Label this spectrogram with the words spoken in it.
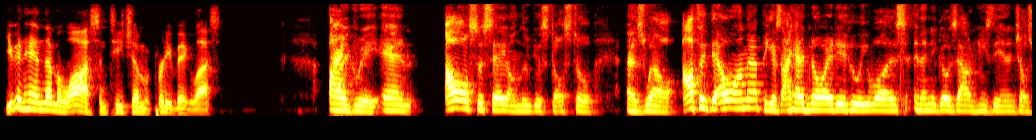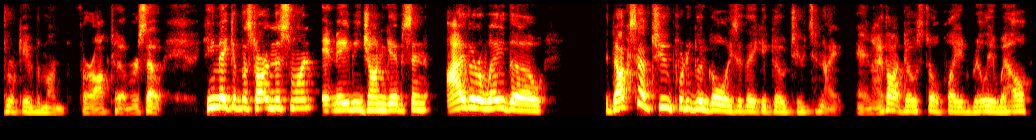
You can hand them a loss and teach them a pretty big lesson. I agree, and I'll also say on Lukas Dostal as well. I'll take the L on that because I had no idea who he was, and then he goes out and he's the NHL's Rookie of the Month for October. So he may get the start in this one. It may be John Gibson. Either way, though, the Ducks have two pretty good goalies that they could go to tonight, and I thought Dostal played really well.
